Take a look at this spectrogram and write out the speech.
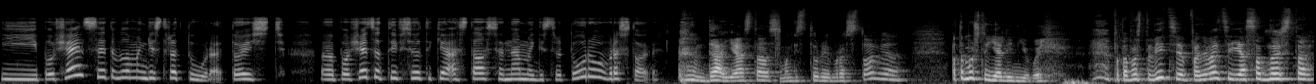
И получается, это была магистратура. То есть, э, получается, ты все-таки остался на магистратуру в Ростове. Да, я остался в магистратуре в Ростове, потому что я ленивый. Потому что, видите, понимаете, я с одной, стор...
